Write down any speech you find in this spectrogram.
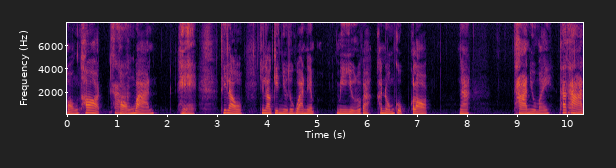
ของทอดค่ะของหวานแห่ที่เราที่เรากินอยู่ทุกวันเนี่ย มีอยู่หรือเปล่าขนมกรุบกรอบนะ ทานอยู่ไหม ถ้าทาน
